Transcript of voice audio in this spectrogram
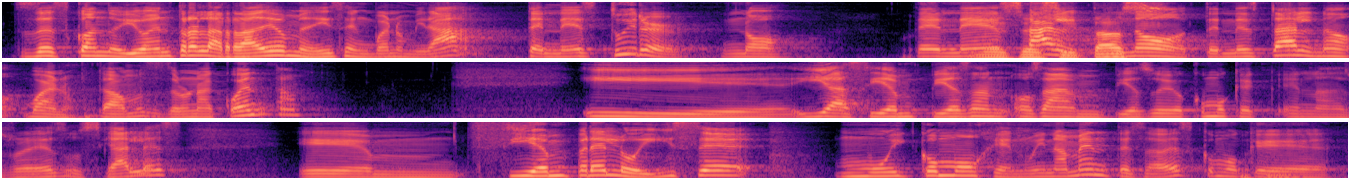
Entonces, cuando yo entro a la radio, me dicen, bueno, mira, ¿tenés Twitter? No. Tenés tal. No, tenés tal, no. Bueno, te vamos a hacer una cuenta. Y, así empiezan, o sea, empiezo yo como que en las redes sociales. Em, siempre lo hice muy como genuinamente, ¿sabes? Como que,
